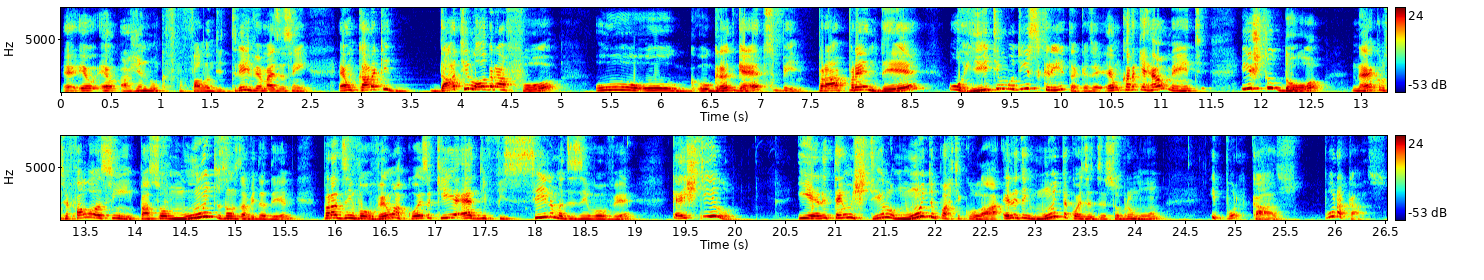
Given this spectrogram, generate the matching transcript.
é, eu, eu- a gente nunca fica falando de trivia, mas assim, é um cara que datilografou o, o, o Grande Gatsby pra aprender o ritmo de escrita. Quer dizer, é um cara que realmente estudou, né? Como você falou, assim, passou muitos anos da vida dele pra desenvolver uma coisa que é dificílima de desenvolver, que é estilo. E ele tem um estilo muito particular, ele tem muita coisa a dizer sobre o mundo, e por acaso, por acaso,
